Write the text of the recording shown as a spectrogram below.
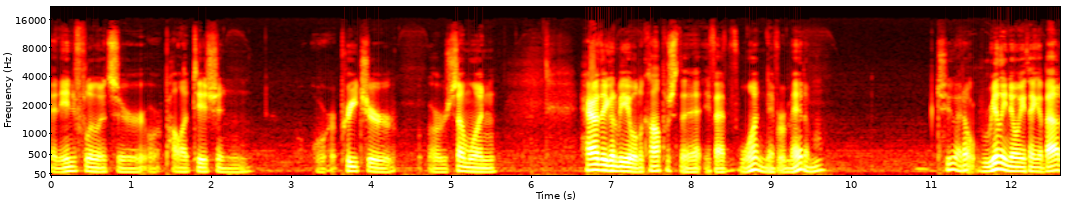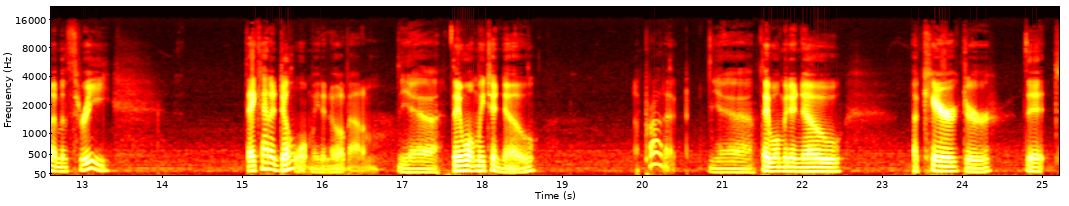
an influencer or a politician or a preacher or someone how are they going to be able to accomplish that if I've one never met them two I don't really know anything about them and three they kind of don't want me to know about them Yeah. they want me to know a product Yeah. they want me to know a character that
